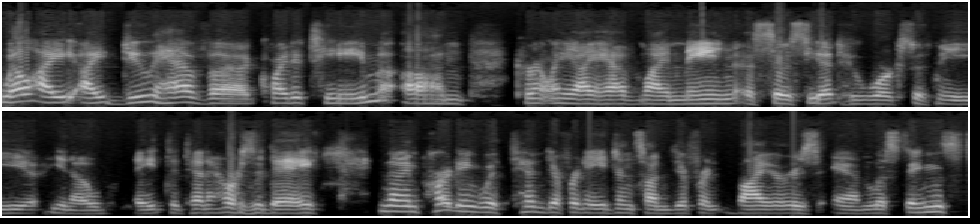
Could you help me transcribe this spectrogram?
Well, I, I do have uh, quite a team. Um, currently, I have my main associate who works with me, you know, eight to 10 hours a day. And then I'm partnering with 10 different agents on different buyers and listings.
